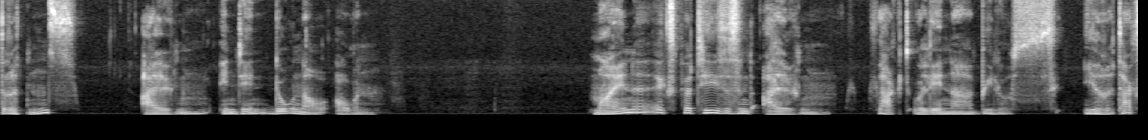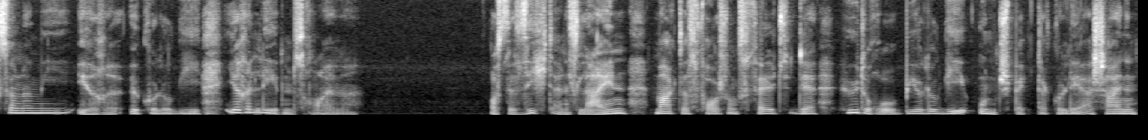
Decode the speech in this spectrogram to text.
Drittens Algen in den Donauauen. Meine Expertise sind Algen, sagt Olena Bilus. Ihre Taxonomie, ihre Ökologie, ihre Lebensräume. Aus der Sicht eines Laien mag das Forschungsfeld der Hydrobiologie unspektakulär erscheinen,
